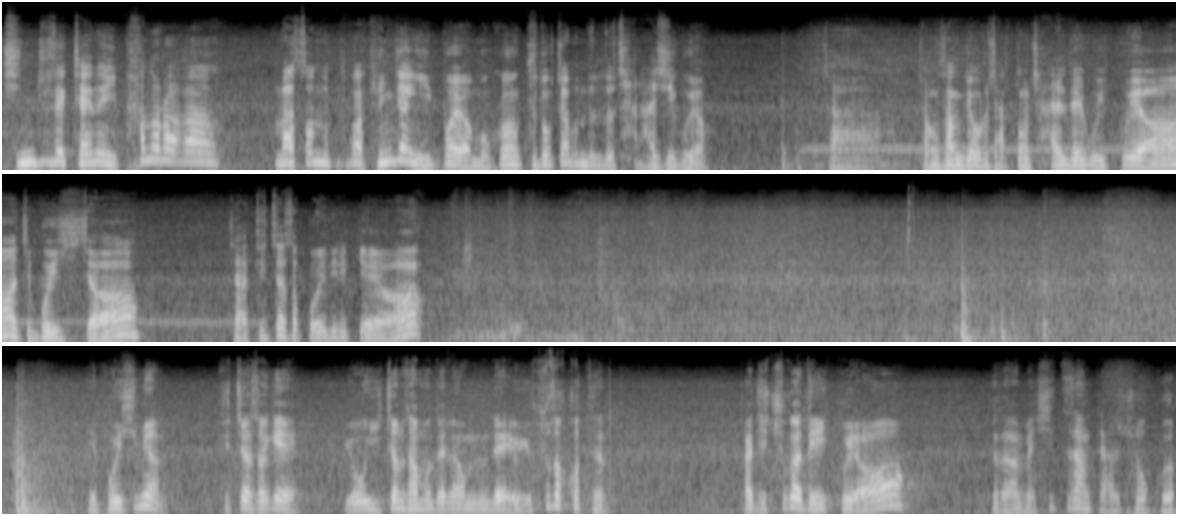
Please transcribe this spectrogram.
진주색 차에는 이 파노라마 썬루프가 굉장히 이뻐요. 뭐 그건 구독자분들도 잘 아시고요. 자 정상적으로 작동 잘 되고 있고요. 지금 보이시죠? 자 뒷좌석 보여드릴게요 보이시면 뒷좌석에 요 2.3 모델은 없는데 여기 후석 커튼까지 추가되어 있고요. 그 다음에 시트 상태 아주 좋고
